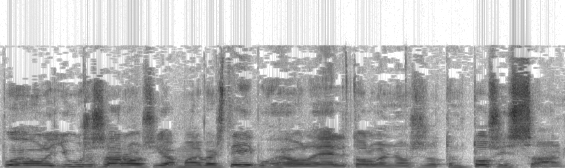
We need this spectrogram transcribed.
puhe oli Juuso Saros ja maalivahdissa ei puhe ole Eeli Tolvanen on siis ottanut tosissaan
